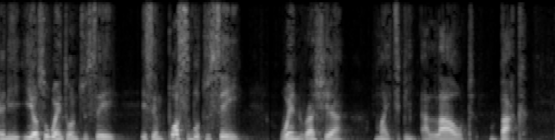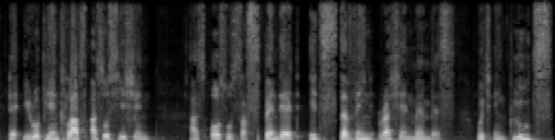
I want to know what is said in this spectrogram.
And he, he also went on to say it's impossible to say when Russia might be allowed back. The European Clubs Association has also suspended its seven Russian members, which includes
